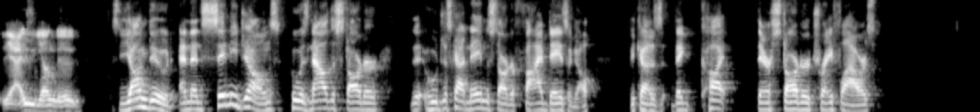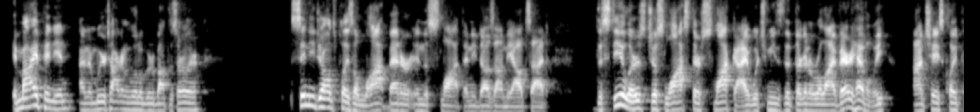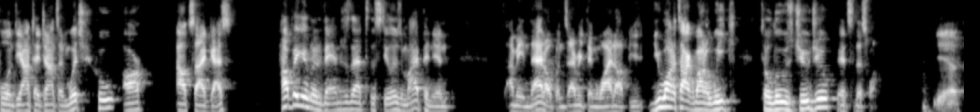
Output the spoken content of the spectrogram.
Yeah, he's a young dude. It's a young dude. And then Sidney Jones, who is now the starter, who just got named the starter five days ago because they cut their starter, Tre Flowers. In my opinion, and we were talking a little bit about this earlier, Sidney Jones plays a lot better in the slot than he does on the outside the Steelers just lost their slot guy, which means that they're going to rely very heavily on Chase Claypool and Diontae Johnson, which who are outside guys. How big of an advantage is that to the Steelers? In my opinion, I mean, that opens everything wide up. You, you want to talk about a week to lose Juju? It's this one. Yeah.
